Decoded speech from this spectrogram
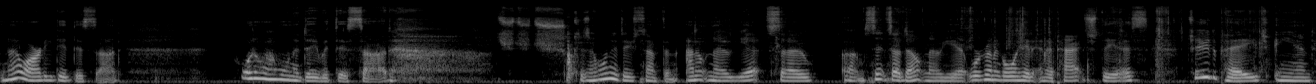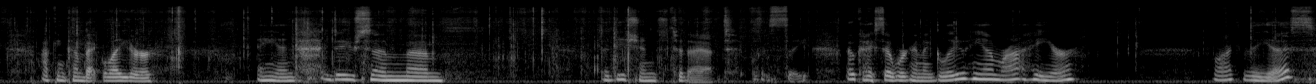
No, I already did this side. What do I want to do with this side? Because I want to do something. I don't know yet, so um, since I don't know yet, we're going to go ahead and attach this to the page, and I can come back later and do some um, additions to that. Let's see. Okay, so we're going to glue him right here like this.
